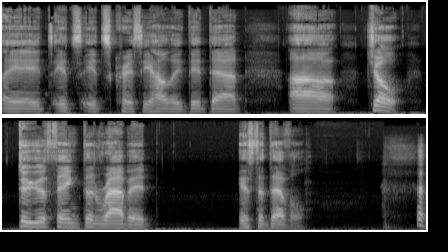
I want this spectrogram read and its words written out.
It's it's it's crazy how they did that. Uh, Joe, do you think the rabbit is the devil?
